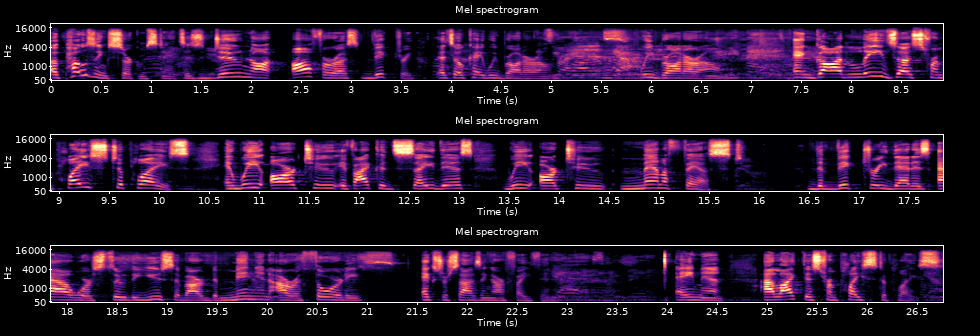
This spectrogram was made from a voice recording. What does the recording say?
opposing circumstances. Do not offer us victory. That's okay, we brought our own. We brought our own. And God leads us from place to place. And we are to, if I could say this, we are to manifest the victory that is ours through the use of our dominion, our authority, exercising our faith in it. Amen. I like this from place to place.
